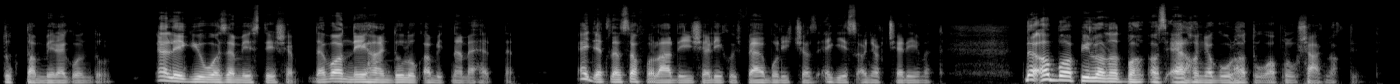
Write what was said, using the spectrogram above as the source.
Tudtam, mire gondol. Elég jó az emésztésem, de van néhány dolog, amit nem ehettem. Egyetlen szafaládé is elég, hogy felborítsa az egész anyagcserémet, de abban a pillanatban az elhanyagolható apróságnak tűnt.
